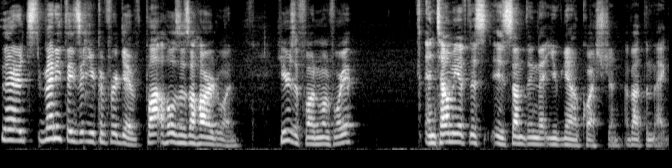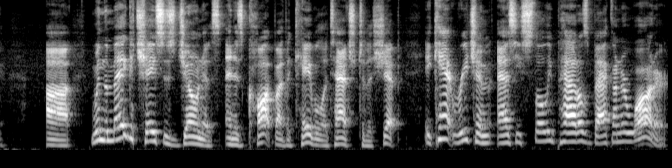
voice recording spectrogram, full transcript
There's many things that you can forgive. Plot holes is a hard one. Here's a fun one for you. And tell me if this is something that you now question about the Meg. Uh, when the Meg chases Jonas and is caught by the cable attached to the ship, it can't reach him as he slowly paddles back underwater.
